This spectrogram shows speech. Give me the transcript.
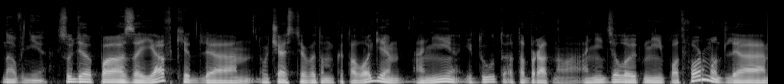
на вне. Судя по заявке для участия в этом каталоге, они идут от обратного. Они делают не платформу для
